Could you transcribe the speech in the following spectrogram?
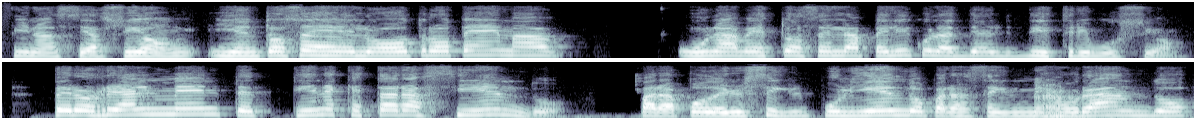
financiación. Y entonces el otro tema, una vez tú haces la película, es de distribución. Pero realmente tienes que estar haciendo para poder seguir puliendo, para seguir mejorando.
